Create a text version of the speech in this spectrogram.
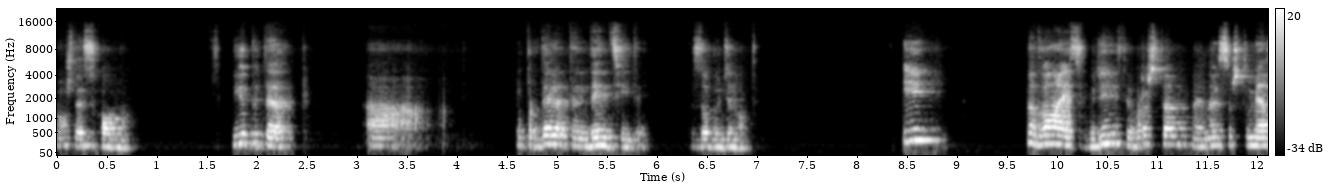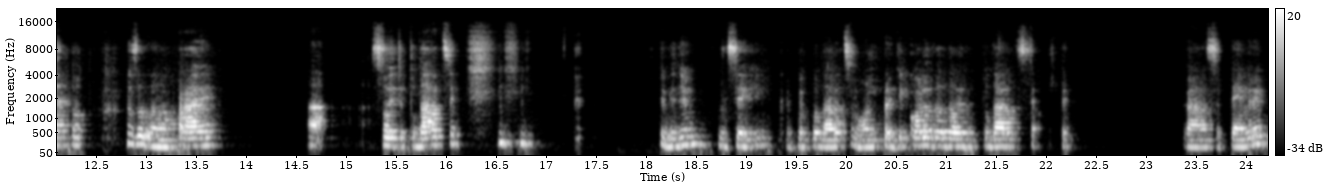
може да е сходна. Юпитер а, определя тенденциите за годината. И на 12 години се връща на едно и също място, за да направи а, своите подаръци. Ще видим за всеки какви подаръци може преди коледа да дойдат подаръците още края на септември.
